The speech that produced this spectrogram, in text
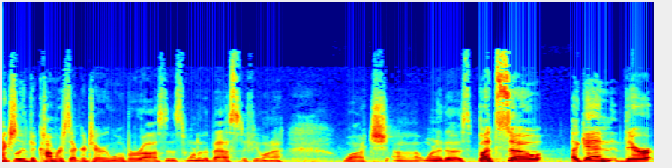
Actually, the Commerce Secretary Wilbur Ross is one of the best if you want to watch uh, one of those. But so again, there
